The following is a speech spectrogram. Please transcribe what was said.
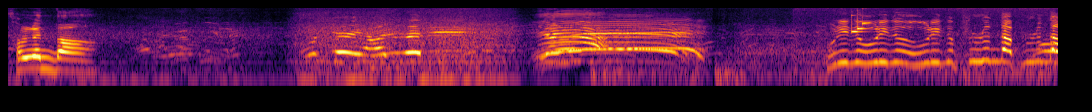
설렌다. 우리도 우리도 우리도 풀른다 풀른다.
